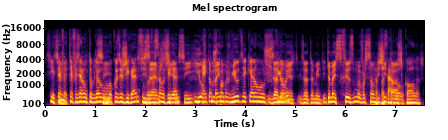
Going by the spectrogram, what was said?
Sim, até, Sim. até fizeram um tabuleiro, Sim. uma coisa gigante, uma Fizemos, versão sim, gigante, sim. E houve também os próprios uma- miúdos é que eram os espiões Exatamente, exatamente. E também se fez uma versão digital. escolas.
